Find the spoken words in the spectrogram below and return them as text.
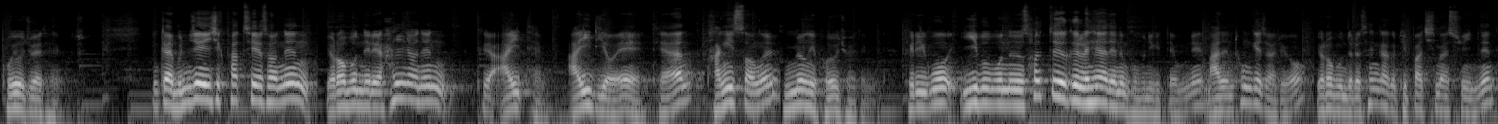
보여줘야 되는 거죠 그러니까 문제인식 파트에서는 여러분들이 하려는 그 아이템, 아이디어에 대한 당위성을 분명히 보여줘야 됩니다. 그리고 이 부분은 설득을 해야 되는 부분이기 때문에 많은 통계 자료, 여러분들의 생각을 뒷받침할 수 있는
